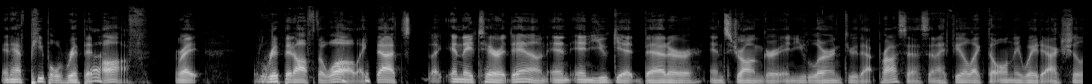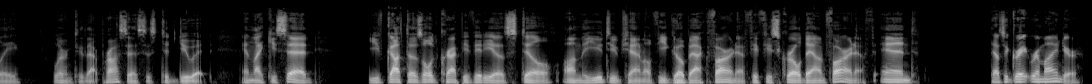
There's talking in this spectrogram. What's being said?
and have people rip it yeah. off right rip it off the wall. Like that's like and they tear it down and and you get better and stronger and you learn through that process. And i feel like the only way to actually learn through that process is to do it. And like you said you've got those old crappy videos still on the youtube channel if you go back far enough if you scroll down far enough. And that's a great reminder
